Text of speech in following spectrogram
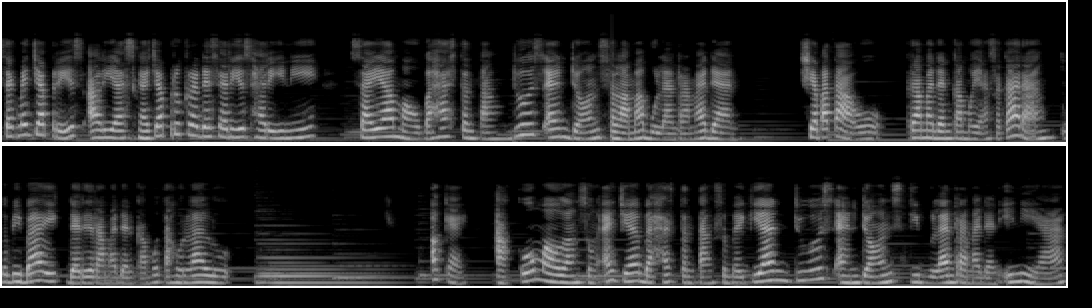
Segmen Capris alias Ngacapruk Rada Serius hari ini, saya mau bahas tentang do's and don'ts selama bulan Ramadan. Siapa tahu Ramadan kamu yang sekarang lebih baik dari Ramadan kamu tahun lalu. Oke, okay, aku mau langsung aja bahas tentang sebagian do's and don'ts di bulan Ramadan ini ya.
